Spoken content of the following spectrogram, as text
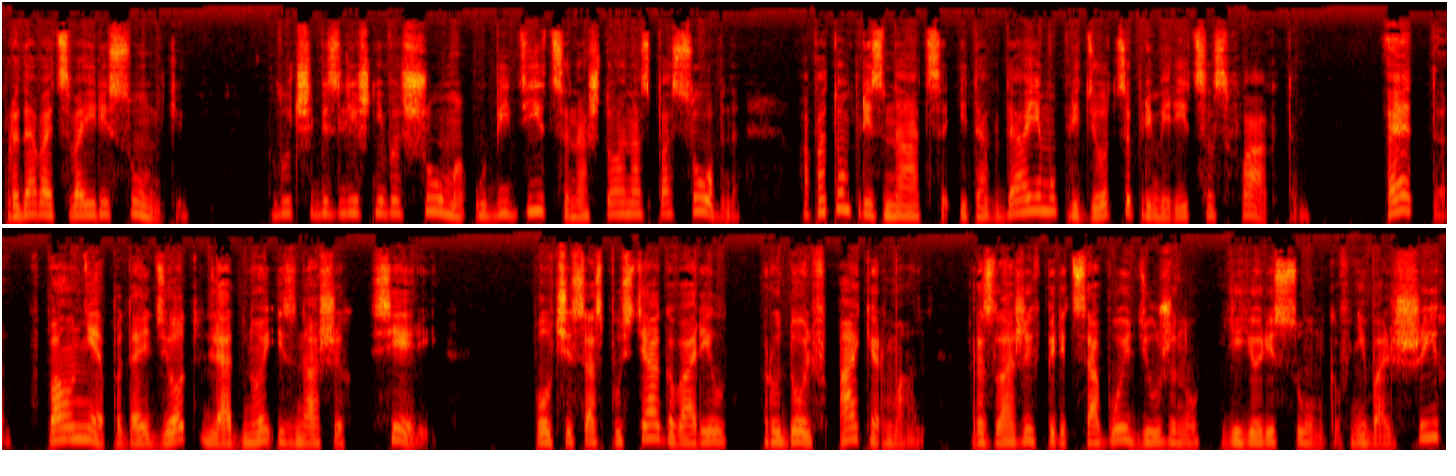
продавать свои рисунки. Лучше без лишнего шума убедиться, на что она способна, а потом признаться, и тогда ему придется примириться с фактом. Это вполне подойдет для одной из наших серий. Полчаса спустя говорил Рудольф Акерман, разложив перед собой дюжину ее рисунков, небольших,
